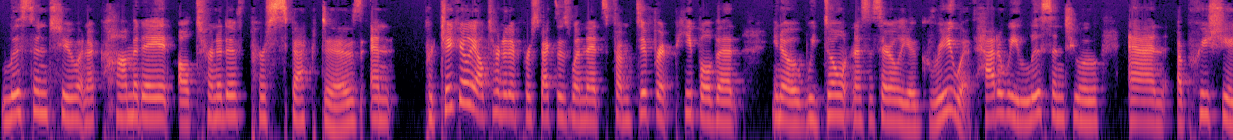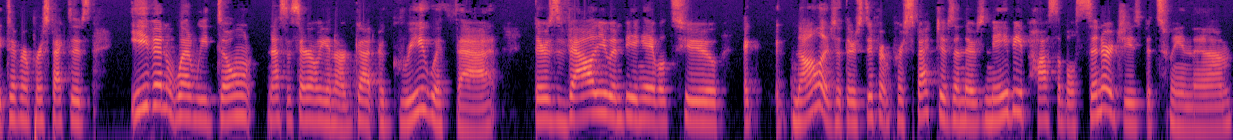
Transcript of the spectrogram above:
listen to and accommodate alternative perspectives and particularly alternative perspectives when it's from different people that you know we don't necessarily agree with. How do we listen to and appreciate different perspectives even when we don't necessarily in our gut agree with that there's value in being able to acknowledge that there's different perspectives and there's maybe possible synergies between them.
